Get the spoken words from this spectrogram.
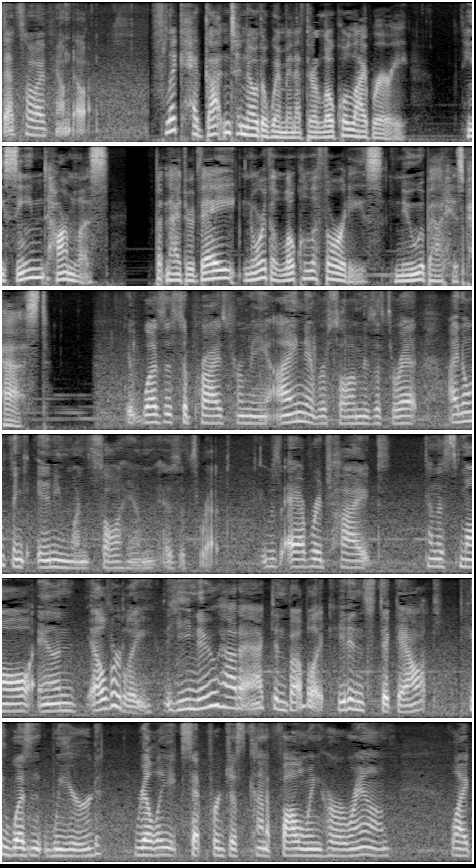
that's how I found out. Flick had gotten to know the women at their local library. He seemed harmless, but neither they nor the local authorities knew about his past. It was a surprise for me. I never saw him as a threat. I don't think anyone saw him as a threat. He was average height, kind of small and elderly. He knew how to act in public. He didn't stick out. He wasn't weird, really, except for just kind of following her around like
